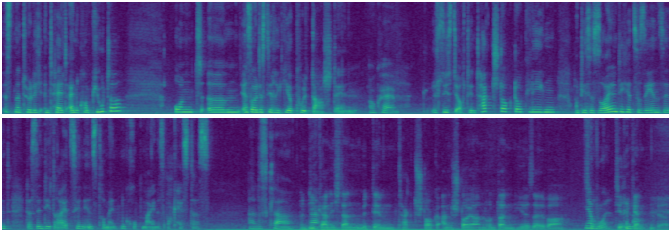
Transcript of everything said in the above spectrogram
ist natürlich, enthält einen Computer und ähm, er soll das Dirigierpult darstellen. Okay. Du siehst ja auch den Taktstock dort liegen und diese Säulen, die hier zu sehen sind, das sind die 13 Instrumentengruppen eines Orchesters. Alles klar. Und die Na, kann ich dann mit dem Taktstock ansteuern und dann hier selber zum Jawohl, Dirigenten werden.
